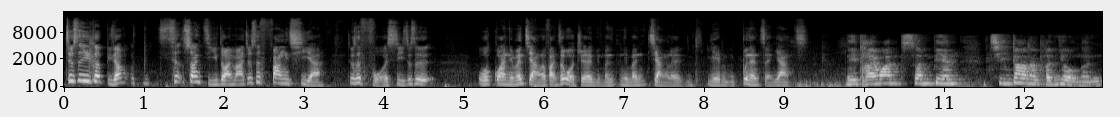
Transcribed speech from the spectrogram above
就是一个比较算极端吗？就是放弃啊，就是佛系，就是我管你们讲了，反正我觉得你们你们讲了也不能怎样。你台湾身边清大的朋友们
